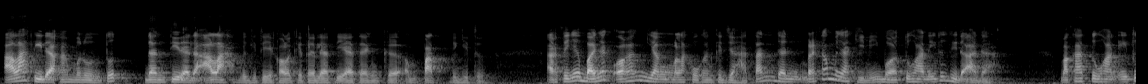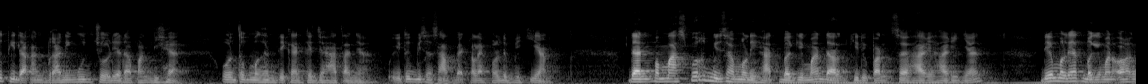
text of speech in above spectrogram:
Allah tidak akan menuntut dan tidak ada Allah begitu ya kalau kita lihat di ayat yang keempat begitu. Artinya banyak orang yang melakukan kejahatan dan mereka meyakini bahwa Tuhan itu tidak ada. Maka Tuhan itu tidak akan berani muncul di hadapan dia untuk menghentikan kejahatannya. Itu bisa sampai ke level demikian. Dan pemasmur bisa melihat bagaimana dalam kehidupan sehari-harinya dia melihat bagaimana orang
